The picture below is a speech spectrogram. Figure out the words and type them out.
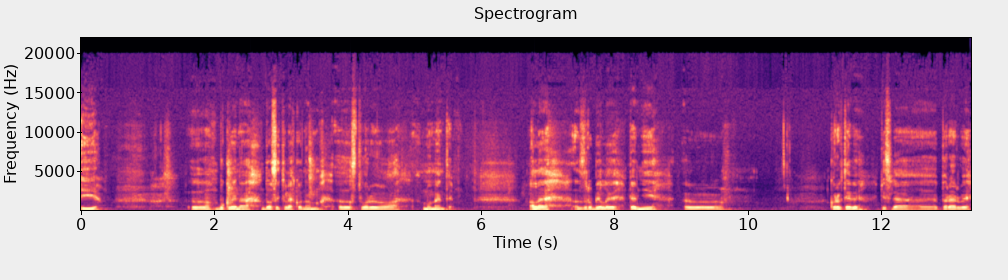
І е, Буковина досить легко нам е, створювала моменти. Але зробили певні е, корективи після е, перерви,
